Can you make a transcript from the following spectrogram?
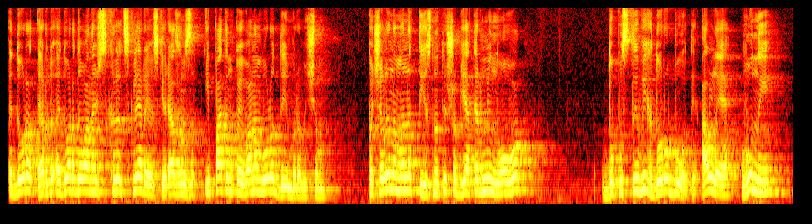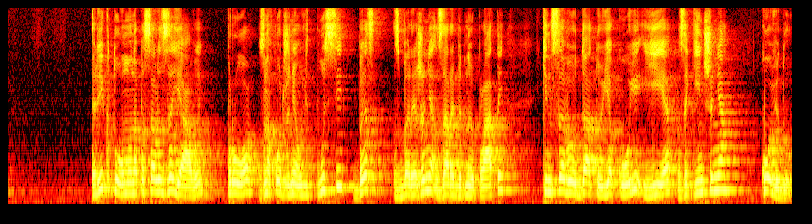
Едуард, Едуард Іванович Скля- Скляревський разом з Іпатенко Іваном Володимировичем почали на мене тиснути, щоб я терміново допустив їх до роботи. Але вони рік тому написали заяви про знаходження у відпустці без збереження заробітної плати, кінцевою датою якої є закінчення ковіду.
